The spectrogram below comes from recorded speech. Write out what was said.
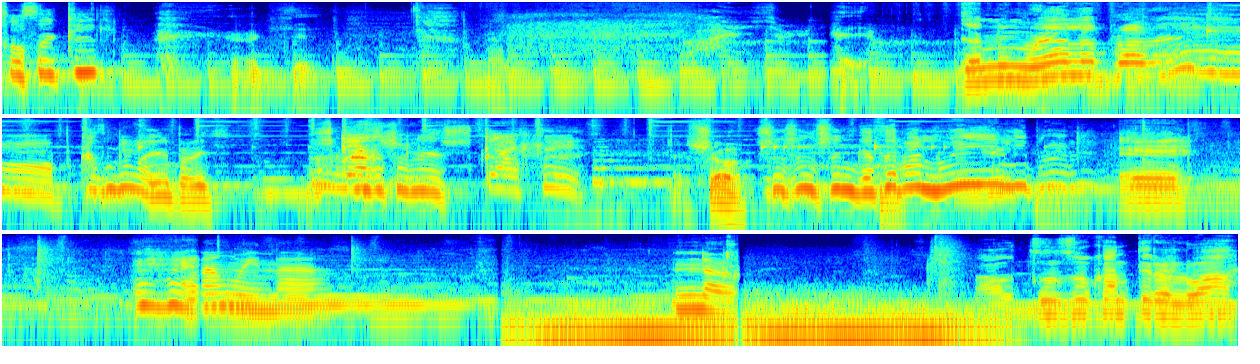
sasekile okay ya ni n'wela brother kasi ni nga yini brother swi kahle swo leswi swi kahle sure swi swi swi nghenise vanhwini brother eh na n'wina no a. Wu tsundzuka ntirho luwa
